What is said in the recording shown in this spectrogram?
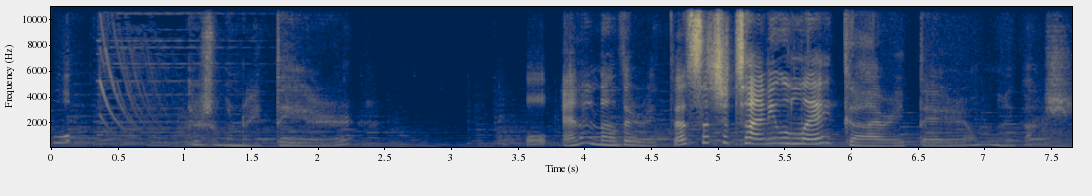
Oh, there's one right there. Oh, and another right That's such a tiny little egg guy right there. Oh my gosh.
